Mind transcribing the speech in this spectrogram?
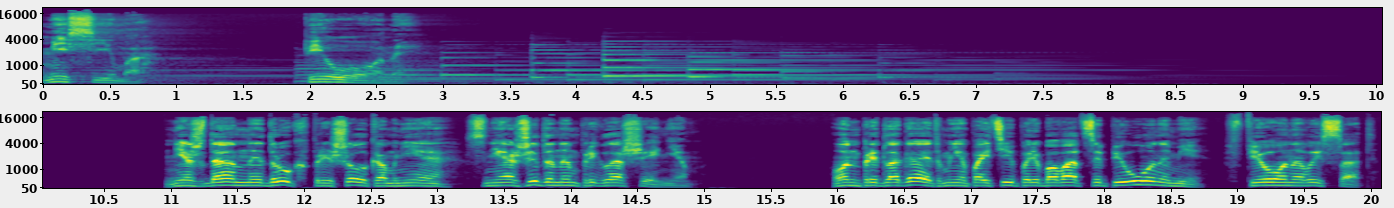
Мисима. Пионы. Нежданный друг пришел ко мне с неожиданным приглашением. Он предлагает мне пойти полюбоваться пионами в пионовый сад.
